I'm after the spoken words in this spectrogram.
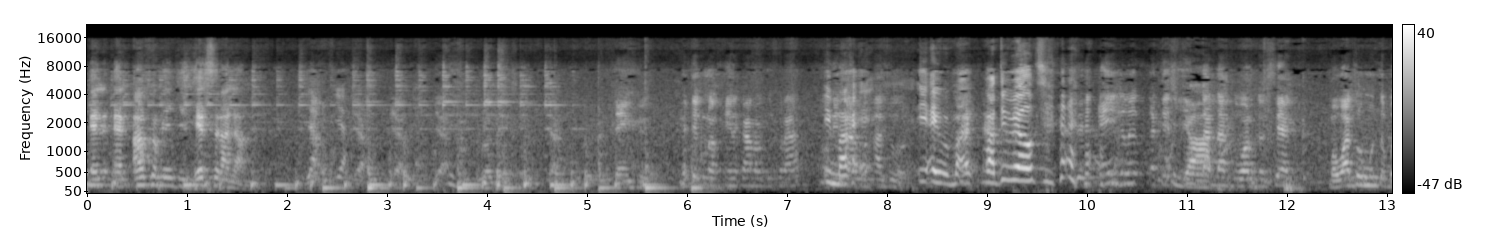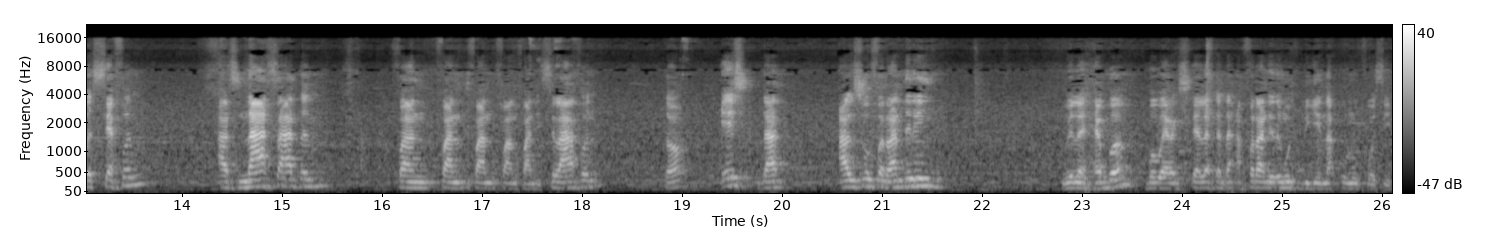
en en algemeen die hersenen ja Ja. Ja, ja, kan vraag? Of U ik mag, u mag- wat u wilt. Dus eigenlijk, het is goed dat dat wordt gezegd. Maar wat we moeten beseffen, als nazaten van, van, van, van, van die slaven, toch, is dat als we verandering willen hebben, bewerkstelligen, dat verandering moet beginnen naar Unufosi.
